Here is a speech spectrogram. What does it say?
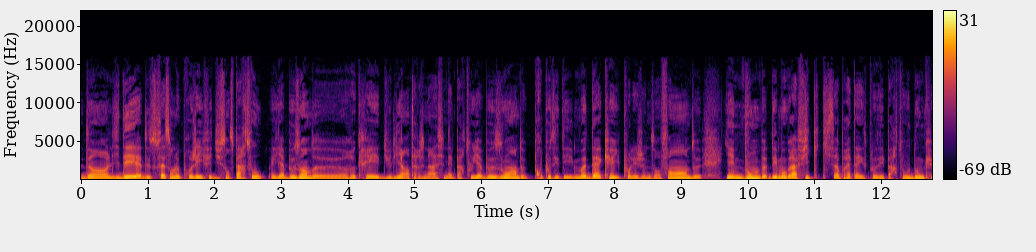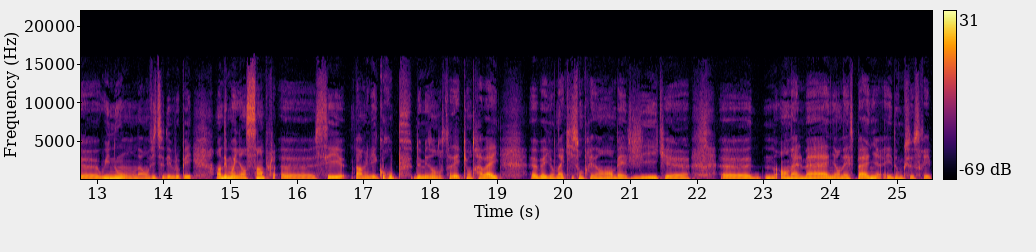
dans l'idée, de toute façon, le projet, il fait du sens partout. Il y a besoin de recréer du lien intergénérationnel partout. Il y a besoin de proposer des modes d'accueil pour les jeunes enfants. Il y a une bombe démographique qui s'apprête à exploser partout. Donc, euh, oui, nous, on a envie de se développer. Un des moyens simples, euh, c'est parmi les groupes de maisons de avec qui on travaille, euh, bah, il y en a qui sont présents en Belgique, en Allemagne, en Espagne. Et donc, ce serait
